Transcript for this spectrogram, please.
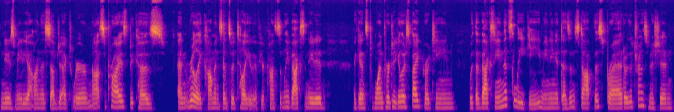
news media on this subject. We're not surprised because and really common sense would tell you if you're constantly vaccinated against one particular spike protein with a vaccine that's leaky, meaning it doesn't stop the spread or the transmission,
